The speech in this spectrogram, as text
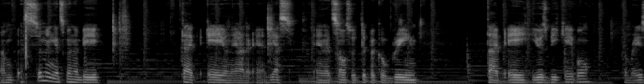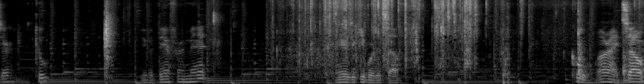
I'm assuming it's gonna be type A on the other end, yes. And it's also typical green type A USB cable from Razer, cool. Leave it there for a minute. And here's the keyboard itself. Cool, alright, so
